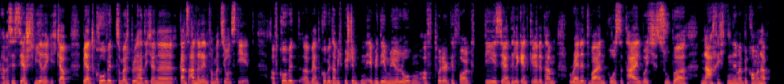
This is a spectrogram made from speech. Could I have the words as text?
aber es ist sehr schwierig. Ich glaube, während Covid zum Beispiel hatte ich eine ganz andere Informationsdiät auf Covid, äh, während Covid habe ich bestimmten Epidemiologen auf Twitter gefolgt, die sehr intelligent geredet haben. Reddit war ein großer Teil, wo ich super Nachrichten immer bekommen habe,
